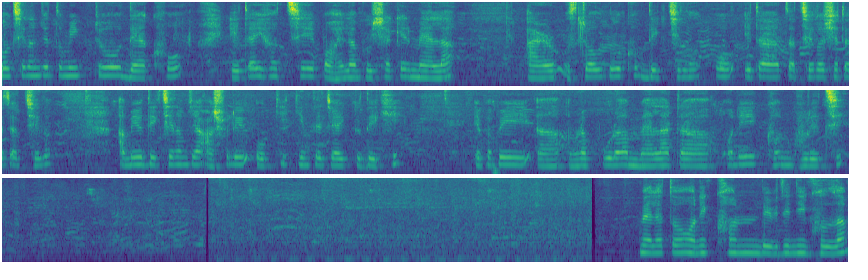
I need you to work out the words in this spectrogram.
বলছিলাম যে, তুমি একটু দেখো, এটাই হচ্ছে পহেলা বৈশাখের মেলা। আর স্টলগুলো খুব দেখছিল ও এটা চাচ্ছিল, সেটা চাচ্ছিল। আমিও দেখছিলাম যে আসলে ও কি কিনতে চায় একটু দেখি। এভাবেই আমরা পুরা মেলাটা অনেকক্ষণ ঘুরেছি। মেলা তো অনেকক্ষণ বেবিদের নিয়ে ঘুরলাম।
